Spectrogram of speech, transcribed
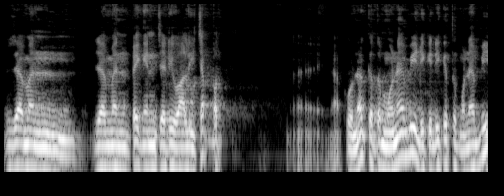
zaman zaman pengen jadi wali cepat. Nah, ngaku nak ketemu Nabi, dikit-dikit ketemu Nabi.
